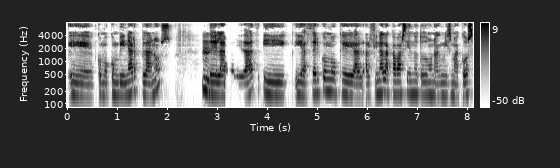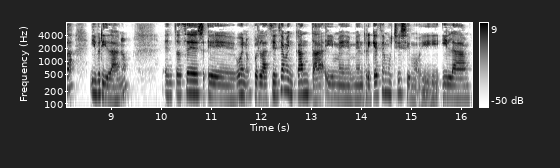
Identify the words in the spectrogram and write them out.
eh, como combinar planos mm. de la realidad y, hacer como que al, final acaba siendo todo una misma cosa híbrida, ¿no? Entonces, eh, bueno, pues la ciencia me encanta y me, enriquece muchísimo y, y la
